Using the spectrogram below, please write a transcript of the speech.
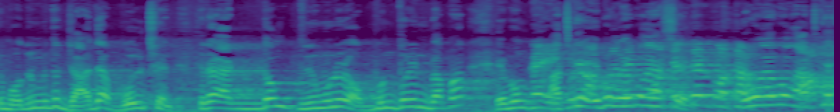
কিন্তু মদন মিত্র যা যা বলছেন সেটা একদম তৃণমূলের অভ্যন্তরীণ ব্যাপার এবং আজকে এবং এবং আছে। এবং এবং আজকে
